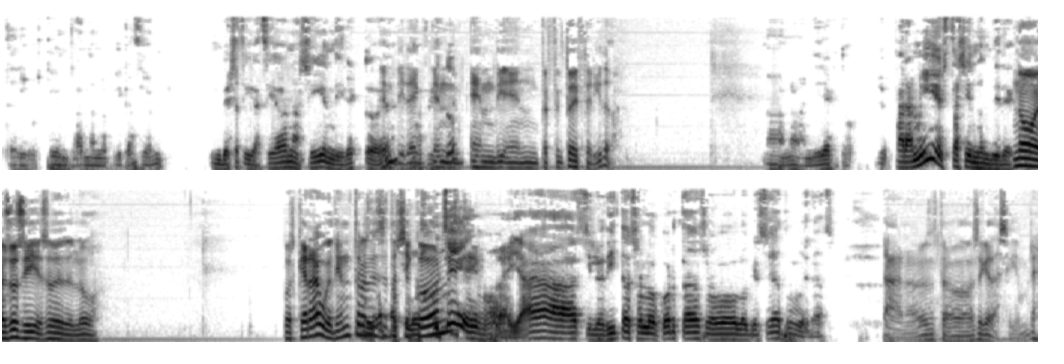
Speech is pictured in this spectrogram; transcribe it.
Qué raro. Ahora te digo, estoy entrando en la aplicación. Investigación así en directo, ¿eh? En, ¿Lo direct- en, en- en perfecto diferido. No, no, en directo. Para mí está siendo en directo. No, eso sí, eso desde luego. Pues qué raro, que tienen todas las de Satoshi lo Kon. ya, si lo editas o lo cortas o lo que sea, tú verás. Ah, no, esto se queda así, hombre.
